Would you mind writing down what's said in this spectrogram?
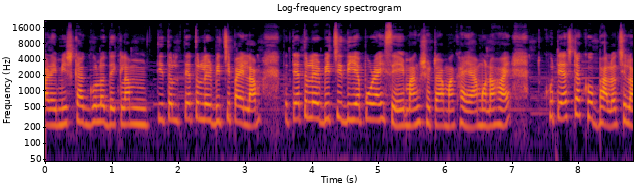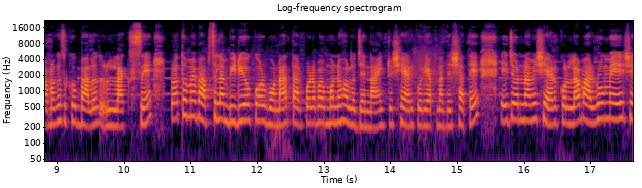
আর এই মিশকাকগুলো দেখলাম, তেঁতুল, তেঁতুলের বিচি পাইলাম। তো তেঁতুলের বিচি দিয়ে পোড়াইছে এই মাংসটা মাখাইয়া মনে হয়। টেস্টটা খুব ভালো ছিল, আমার কাছে খুব ভালো লাগছে। প্রথমে ভাবছিলাম ভিডিও করব না, তারপর আবার মনে হলো যে না, একটু শেয়ার করি আপনাদের সাথে। এই জন্য আমি শেয়ার করলাম, আর রুমে এসে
